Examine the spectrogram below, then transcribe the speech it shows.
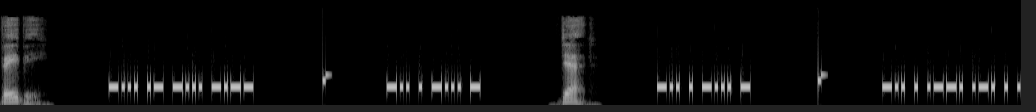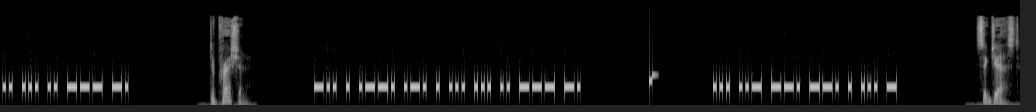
Baby. Dead. Depression. Suggest.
